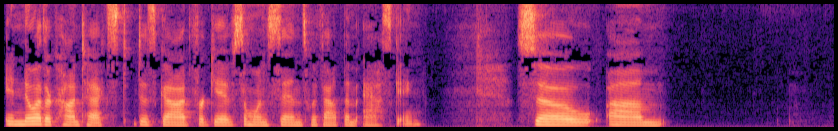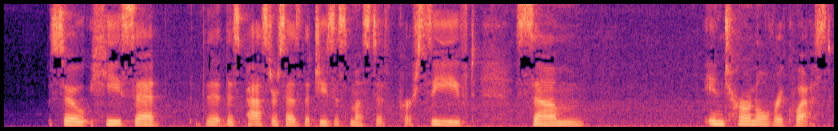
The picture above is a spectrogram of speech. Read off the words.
in no other context, does God forgive someone's sins without them asking. So, um, so he said that this pastor says that Jesus must have perceived some internal request.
